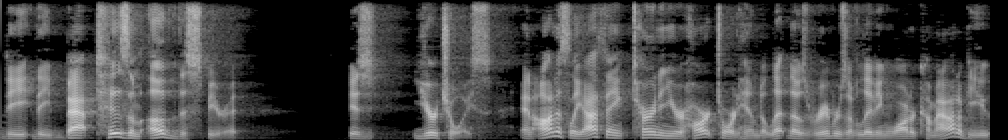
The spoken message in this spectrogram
the, the baptism of the Spirit is your choice. And honestly, I think turning your heart toward Him to let those rivers of living water come out of you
